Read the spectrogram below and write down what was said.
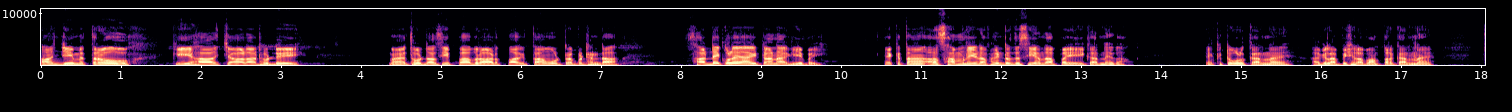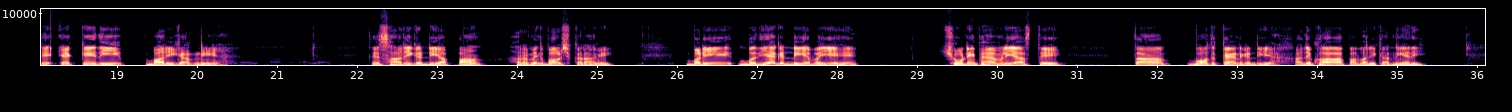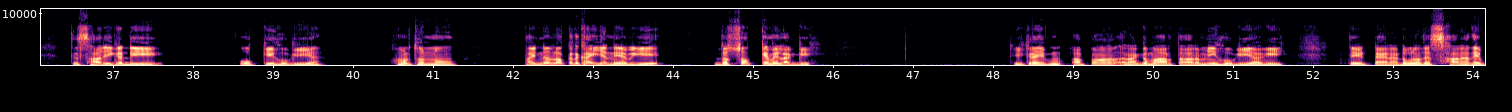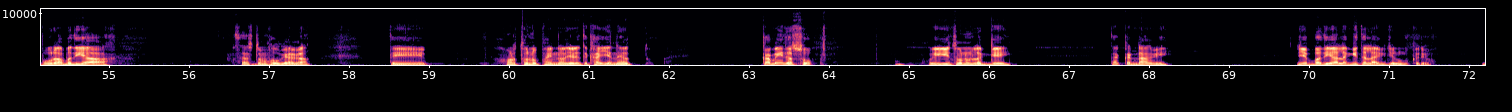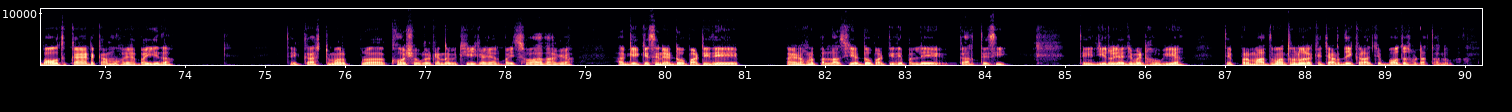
ਹਾਂਜੀ ਮਿੱਤਰੋ, ਕੀ ਹਾਲ ਚਾਲ ਆ ਤੁਹਾਡੇ? ਮੈਂ ਤੁਹਾਡਾ ਸੀਪਾ ਬਰਾੜ ਭਗਤਾ ਮੋਟਰ ਬਠਿੰਡਾ। ਸਾਡੇ ਕੋਲੇ ਆਈ ਟਨ ਆ ਗਈ ਹੈ ਬਾਈ। ਇੱਕ ਤਾਂ ਆ ਸਾਹਮਣੇ ਜਿਹੜਾ ਫੈਂਡਰ ਦੱਸੀ ਜਾਂਦਾ, ਆਪਾਂ ਇਹ ਹੀ ਕਰਨਾ ਇਹਦਾ। ਇੱਕ ਢੋਲ ਕਰਨਾ ਹੈ ਅਗਲਾ ਪਿਛਲਾ ਬੰਪਰ ਕਰਨਾ ਹੈ ਤੇ ਇੱਕ ਇਹਦੀ ਬਾਰੀ ਕਰਨੀ ਹੈ ਤੇ ਸਾਰੀ ਗੱਡੀ ਆਪਾਂ ਰਮਿੰਗ ਪਾਲਿਸ਼ ਕਰਾਂਗੇ। ਬੜੀ ਵਧੀਆ ਗੱਡੀ ਹੈ ਬਾਈ ਇਹ। ਛੋਟੀ ਫੈਮਿਲੀ ਵਾਸਤੇ ਤਾਂ ਬਹੁਤ ਘੈਂਟ ਗੱਡੀ ਆ। ਆ ਦੇਖੋ ਆ ਆਪਾਂ ਬਾਰੀ ਕਰਨੀ ਹੈ ਇਹਦੀ। ਤੇ ਸਾਰੀ ਗੱਡੀ ਓਕੇ ਹੋ ਗਈ ਆ। ਹੁਣ ਤੁਹਾਨੂੰ ਫਾਈਨਲ ਲੁੱਕ ਦਿਖਾਈ ਜਾਂਦੇ ਆ ਵੀ ਦੱਸੋ ਕਿਵੇਂ ਲੱਗ ਗਈ। ਠੀਕ ਹੈ ਜੀ, ਆਪਾਂ ਰੰਗ ਮਾਰਤਾ ਰੰਮੀ ਹੋ ਗਈ ਆ ਗਈ ਤੇ ਟਾਇਰਾਂ ਟੂਰਾਂ ਤੇ ਸਾਰਿਆਂ ਤੇ ਪੂਰਾ ਵਧੀਆ ਸਿਸਟਮ ਹੋ ਗਿਆਗਾ। ਤੇ ਹੁਣ ਤੁਹਾਨੂੰ ਫਾਈਨਲ ਜਿਹੜੇ ਦਿਖਾਈ ਜਾਂਦੇ ਆ ਕਮੀ ਦੱਸੋ। ਕੋਈ ਤੁਹਾਨੂੰ ਲੱਗੇ ਤਾਂ ਕੱਢਾਂਗੇ। ਜੇ ਵਧੀਆ ਲੱਗੀ ਤਾਂ ਲਾਈਕ ਜ਼ਰੂਰ ਕਰਿਓ। ਬਹੁਤ ਘੈਂਟ ਕੰਮ ਹੋਇਆ ਬਾਈ ਇਹਦਾ। ਤੇ ਕਸਟਮਰ ਪੂਰਾ ਖੁਸ਼ ਹੋ ਗਿਆ, ਕਹਿੰਦਾ ਵੀ ਠੀਕ ਆ ਯਾਰ ਬਾਈ, ਸਵਾਦ ਆ ਗਿਆ। ਅੱਗੇ ਕਿਸੇ ਨੇ ਅੱਡੋ ਪਾਰਟੀ ਦੇ, ਜਿਹੜਾ ਹੁਣ ਪੱਲਾ ਸੀ, ਅੱਡੋ ਪਾਰਟੀ ਦੇ ਪੱਲੇ ਕਰਤੇ ਸੀ। ਤੇ ਜ਼ੀਰੋ ਜੱਜਮੈਂਟ ਹੋ ਗਈ ਆ। ਤੇ ਪ੍ਰਮਾਤਮਾ ਤੁਹਾਨੂੰ ਰੱਖੇ ਚੜ੍ਹਦੀ ਕਲਾ 'ਚ ਬਹੁਤ ਤੁਹਾਡਾ ਧੰਨਵਾਦ।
